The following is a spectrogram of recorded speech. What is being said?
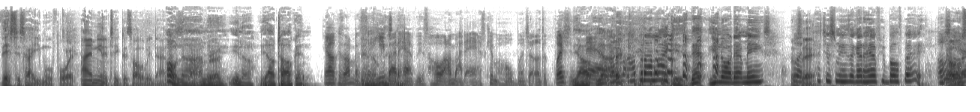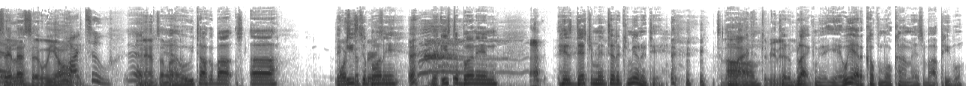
this is how you move forward. I mean to take this all the way down. Oh no, line, I mean, bruh. you know, y'all talking. Yeah, because I'm about to say he about to have this whole. I'm about to ask him a whole bunch of other questions. Y'all, now. yeah, I, I- but I like it. That you know what that means? What's That that? just means I gotta have you both back. Oh, yeah. say less. sir. We on. Part two. Yeah, man, I'm talking Yeah, about- when we talk about uh, the Horse Easter conspiracy. Bunny, the Easter Bunny, and his detriment to the community, to the black Um, community. to the black community. Yeah, we had a couple more comments about people.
